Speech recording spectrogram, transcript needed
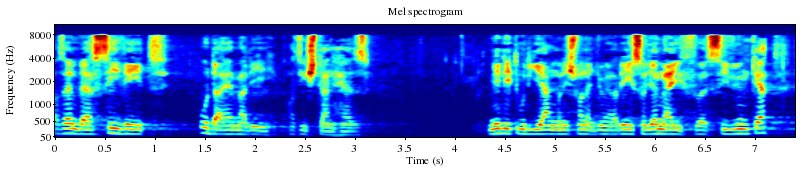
az ember szívét odaemeli az Istenhez. Mi liturgiánkban is van egy olyan rész, hogy emeljük föl szívünket,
